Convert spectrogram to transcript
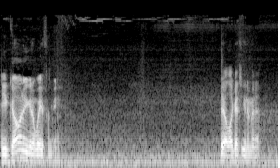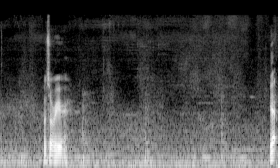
Are you going or are you gonna wait for me? Yeah, I'll get to you in a minute. What's over here? Yep.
